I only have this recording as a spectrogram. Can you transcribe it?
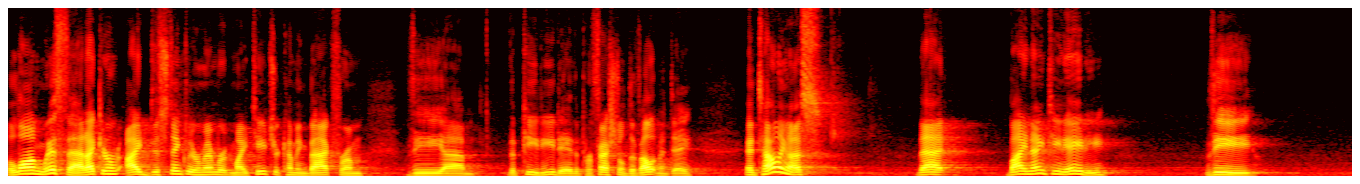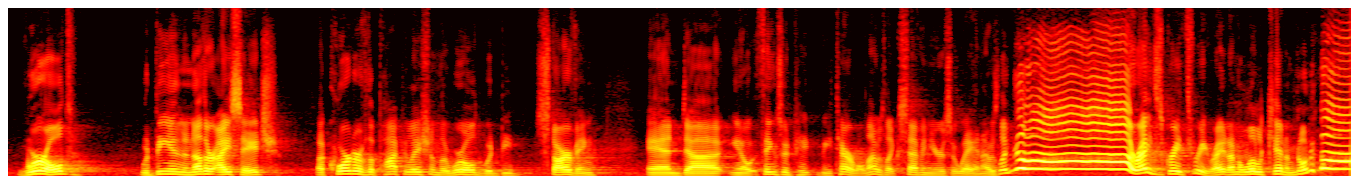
along with that, I, can, I distinctly remember my teacher coming back from the, um, the PD day, the professional development day, and telling us that by 1980, the world would be in another ice age. A quarter of the population of the world would be starving, and uh, you know things would be, terrible. And I was like seven years away, and I was like, ah, right? It's grade three, right? I'm a little kid. I'm going, ah.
